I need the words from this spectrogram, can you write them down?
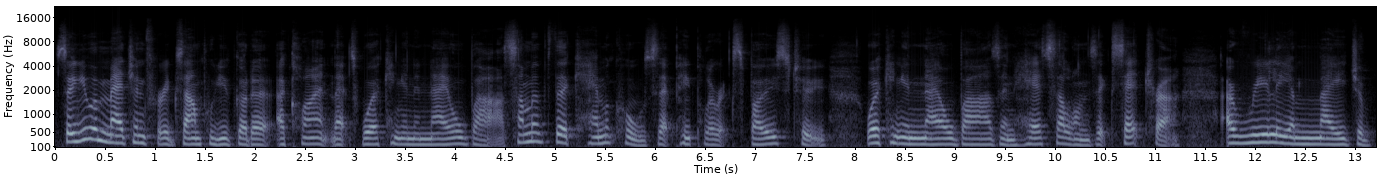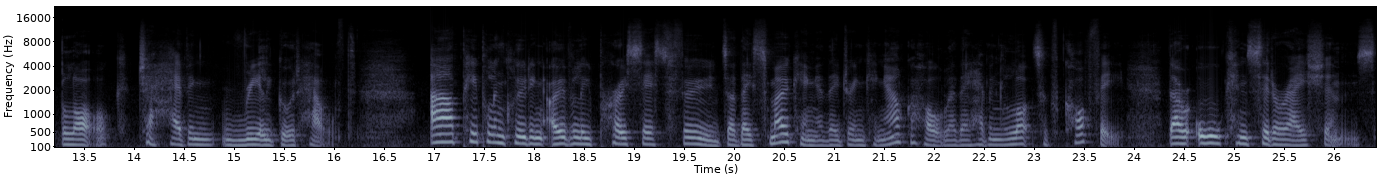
So you imagine, for example, you've got a, a, client that's working in a nail bar. Some of the chemicals that people are exposed to working in nail bars and hair salons, etc., are really a major block to having really good health. Are people including overly processed foods? Are they smoking? Are they drinking alcohol? Are they having lots of coffee? They're all considerations.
